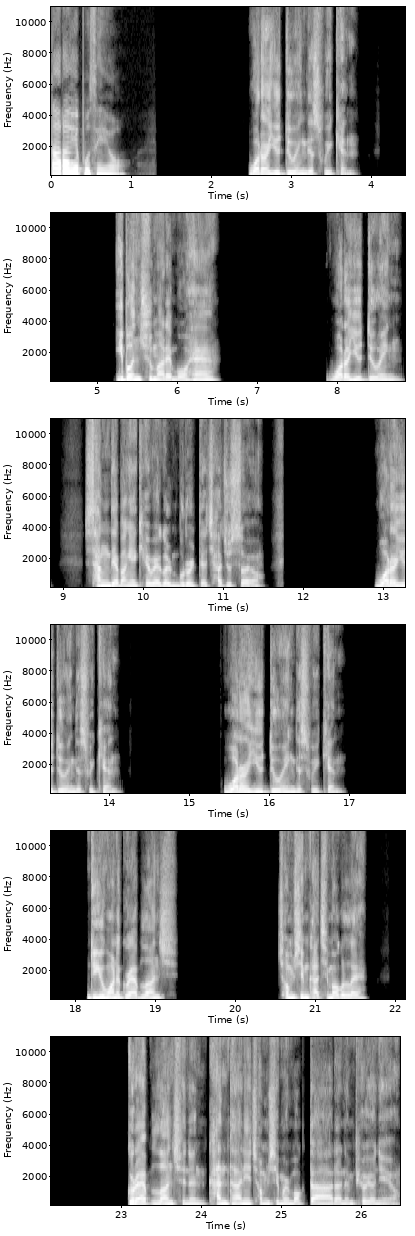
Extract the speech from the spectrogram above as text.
따라해 보세요. What are you doing this weekend? 이번 주말에 뭐 해? What are you doing? 상대방의 계획을 물을 때 자주 써요. What are you doing this weekend? What are you doing this weekend? Do you want to grab lunch? 점심 같이 먹을래? grab lunch는 간단히 점심을 먹다라는 표현이에요.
